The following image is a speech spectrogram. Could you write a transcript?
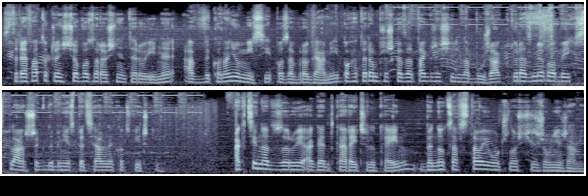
Strefa to częściowo zarośnięte ruiny, a w wykonaniu misji poza wrogami bohaterom przeszkadza także silna burza, która zmiotłaby ich z planszy, gdyby nie specjalne kotwiczki. Akcję nadzoruje agentka Rachel Kane, będąca w stałej łączności z żołnierzami.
